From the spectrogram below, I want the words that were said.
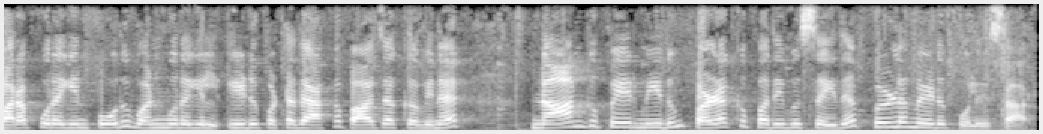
பரப்புரையின் போது வன்முறையில் ஈடுபட்டதாக பாஜகவினர் நான்கு பேர் மீதும் வழக்கு பதிவு செய்த பிள்ளமேடு போலீசார்.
